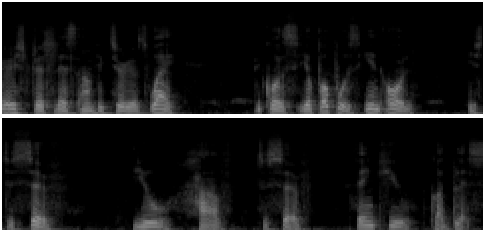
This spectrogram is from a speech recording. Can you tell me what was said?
very stressless and victorious. Why? Because your purpose in all is to serve. You have to serve. Thank you. God bless.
